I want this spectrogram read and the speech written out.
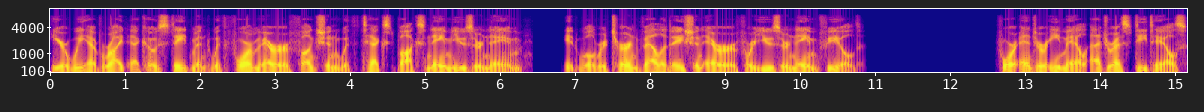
here we have write echo statement with form error function with text box name username, it will return validation error for username field. For enter email address details,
